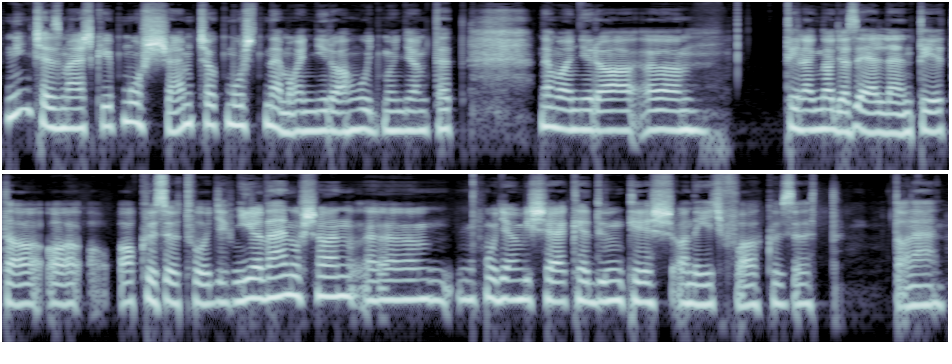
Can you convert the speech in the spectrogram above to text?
Nincs ez másképp most sem, csak most nem annyira, hogy mondjam, tehát nem annyira tényleg nagy az ellentét a, a, a között, hogy nyilvánosan ö, hogyan viselkedünk, és a négy fal között talán.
